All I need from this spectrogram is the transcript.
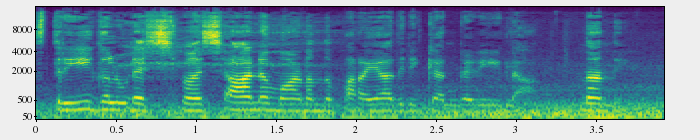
സ്ത്രീകളുടെ ശ്മശാനമാണെന്ന് പറയാതിരിക്കാൻ കഴിയില്ല. നന്ദി.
